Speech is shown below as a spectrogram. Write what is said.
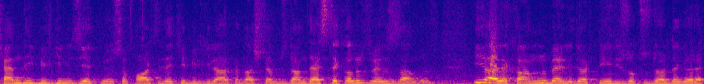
kendi bilgimiz yetmiyorsa partideki bilgili arkadaşlarımızdan destek alırız ve hızlandırırız. İhale kanunu belli. 4734'e göre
